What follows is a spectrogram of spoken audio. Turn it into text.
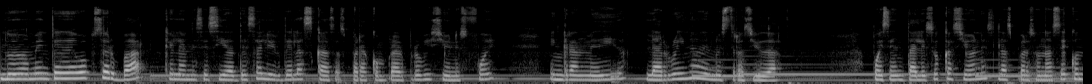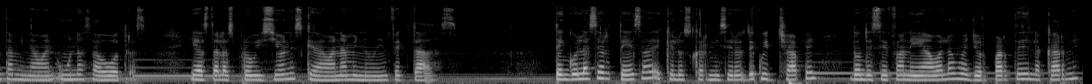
Nuevamente debo observar que la necesidad de salir de las casas para comprar provisiones fue, en gran medida, la ruina de nuestra ciudad, pues en tales ocasiones las personas se contaminaban unas a otras y hasta las provisiones quedaban a menudo infectadas. Tengo la certeza de que los carniceros de Whitechapel, donde se faneaba la mayor parte de la carne,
